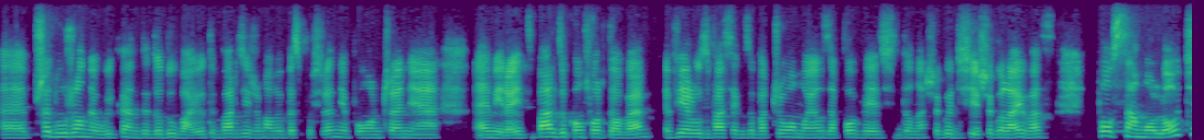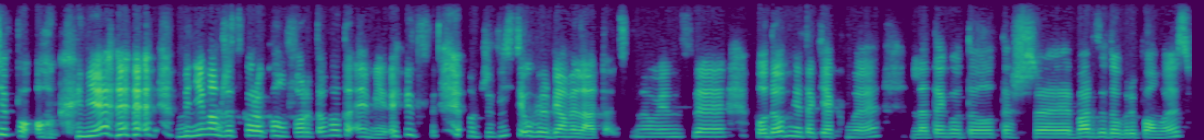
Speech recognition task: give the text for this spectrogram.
e, przedłużone weekendy do Dubaju, tym bardziej, że mamy bezpośrednie połączenie Emirates, bardzo komfortowe. Wielu z Was, jak zobaczyło moją zapowiedź do naszego dzisiejszego live'a po samolocie, po oknie, mniemam, że skoro komfortowo, to Emirates. Oczywiście uwielbiamy latać, no więc podobnie tak jak my, dlatego to też bardzo dobry pomysł.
